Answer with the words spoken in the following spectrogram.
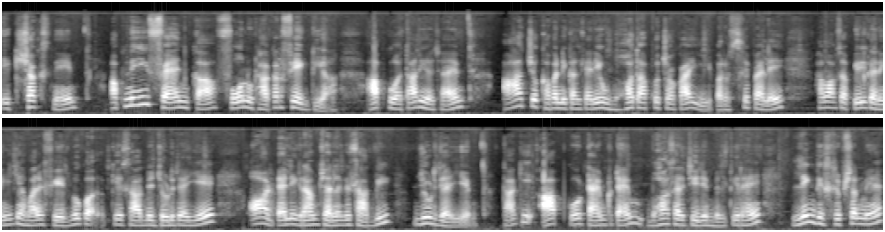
एक शख्स ने अपने ही फ़ैन का फ़ोन उठाकर फेंक दिया। आपको बता दिया जाए आज जो खबर निकल के आ रही है, वो बहुत आपको चौंकाएगी, पर उससे पहले हम आपसे अपील करेंगे कि हमारे फेसबुक के साथ भी जुड़ जाइए और टेलीग्राम चैनल के साथ भी जुड़ जाइए, ताकि आपको टाइम टू टाइम बहुत सारी चीज़ें मिलती रहें। लिंक डिस्क्रिप्शन में है,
